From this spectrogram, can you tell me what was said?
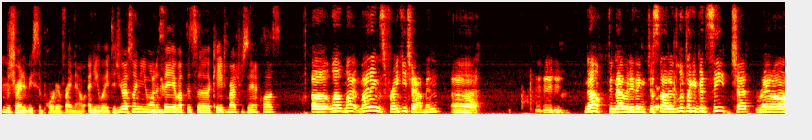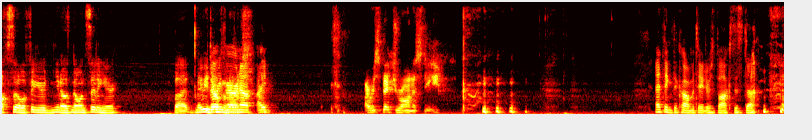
I'm just trying to be supportive right now. Anyway, did you have something you want to say about this uh, cage match with Santa Claus? Uh, well, my my name is Frankie Chapman. Uh, no, didn't have anything. Just thought it looked like a good seat. Chet ran off, so I figured, you know, no one's sitting here. But maybe No, during the fair match. enough. I I respect your honesty. I think the commentator's box is done.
